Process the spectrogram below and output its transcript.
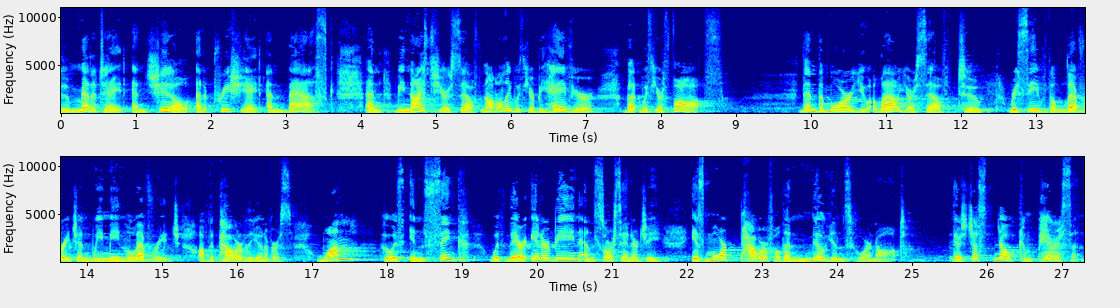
to meditate and chill and appreciate and bask and be nice to yourself not only with your behavior but with your thoughts then the more you allow yourself to receive the leverage and we mean leverage of the power of the universe. One who is in sync with their inner being and source energy is more powerful than millions who are not. There's just no comparison.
